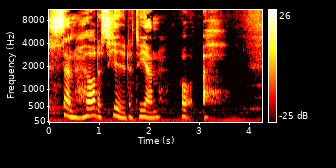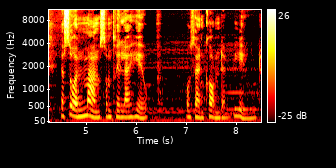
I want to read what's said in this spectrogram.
Sen hördes ljudet igen och ah. jag såg en man som trillade ihop och sen kom det blod.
